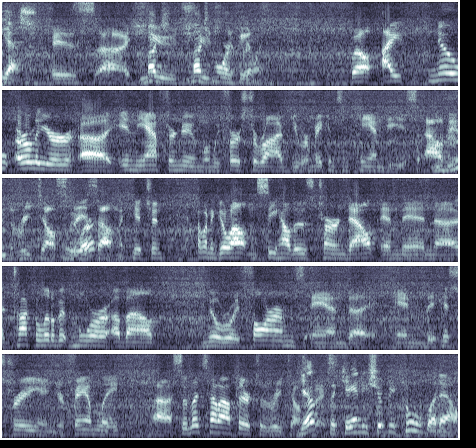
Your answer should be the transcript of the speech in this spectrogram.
Yes, is uh, much, huge. much huge more difference. appealing. Well, I know earlier uh, in the afternoon when we first arrived, you were making some candies out in the retail space, were. out in the kitchen. I'm going to go out and see how those turned out, and then uh, talk a little bit more about Milroy Farms and uh, and the history and your family. Uh, so let's head out there to the retail Yep, space. the candy should be cool by now.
